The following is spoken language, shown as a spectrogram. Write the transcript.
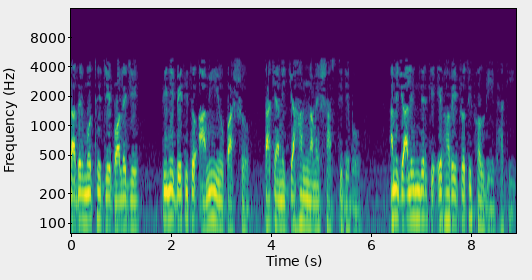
তাদের মধ্যে যে বলে যে তিনি ব্যতীত আমিই উপাস্য তাকে আমি জাহান নামের শাস্তি দেব আমি জালিমদেরকে এভাবেই প্রতিফল দিয়ে থাকি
